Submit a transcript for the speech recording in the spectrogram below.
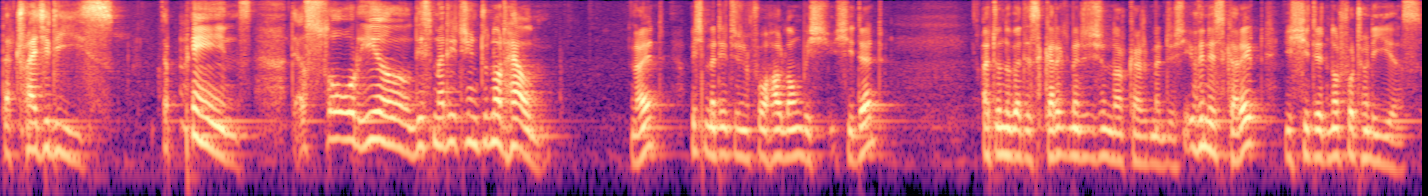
The tragedies, the pains, they're so real. This meditation do not help. Right? Which meditation for how long she did? I don't know whether it's correct meditation or correct meditation. Even if it's correct, she did not for 20 years.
